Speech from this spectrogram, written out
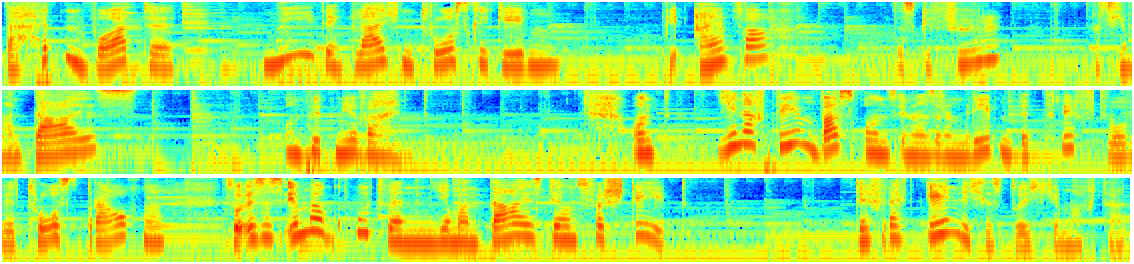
Da hätten Worte nie den gleichen Trost gegeben, wie einfach das Gefühl, dass jemand da ist und mit mir weint. Und je nachdem, was uns in unserem Leben betrifft, wo wir Trost brauchen, so ist es immer gut, wenn jemand da ist, der uns versteht, der vielleicht Ähnliches durchgemacht hat.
